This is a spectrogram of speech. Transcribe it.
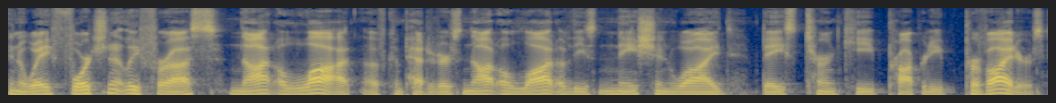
in a way, fortunately for us, not a lot of competitors, not a lot of these nationwide based turnkey property providers,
